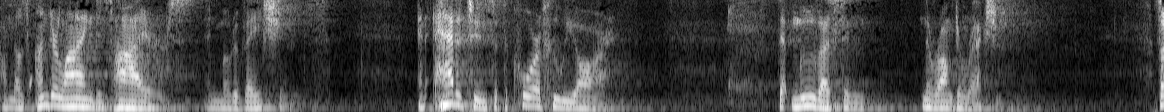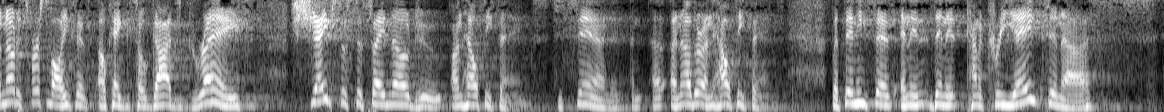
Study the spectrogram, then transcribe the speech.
on those underlying desires and motivations and attitudes at the core of who we are that move us in, the wrong direction. So notice, first of all, he says, okay, so God's grace shapes us to say no to unhealthy things, to sin and, and, uh, and other unhealthy things. But then he says, and it, then it kind of creates in us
